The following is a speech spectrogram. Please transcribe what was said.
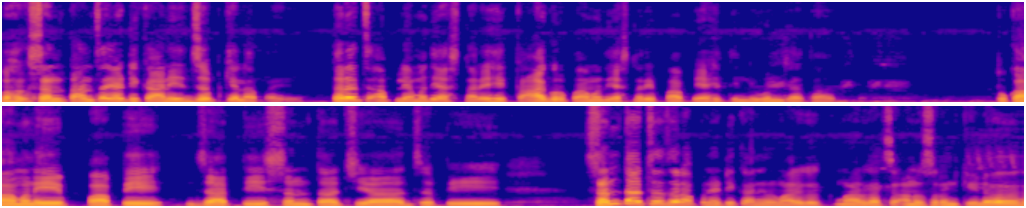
भग संतांचा या ठिकाणी जप केला पाहिजे. तरच आपल्यामध्ये असणारे हे काग रूपामध्ये असणारे पापे आहेत ते निघून जातात. तुका म्हणे पापे जाती संताच्या जपे. संताचं जर आपण या ठिकाणी मार्ग मार्गाचं अनुसरण केलं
